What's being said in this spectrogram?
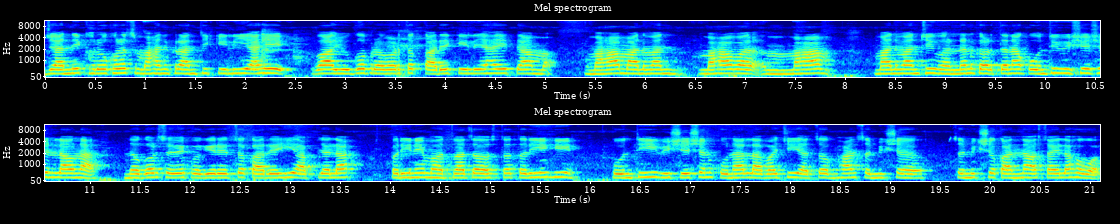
ज्यांनी खरोखरच महान क्रांती केली आहे वा युगप्रवर्तक कार्य केले आहे त्या महामानवां महावा मानवांची वर्णन करताना कोणती विशेषण लावणार? नगरसेवक वगैरेचं कार्यही आपल्याला परीने महत्त्वाचं असतं तरीही कोणतीही विशेषण कोणाला लावायची याचं भान समीक्ष समीक्षकांना असायला हवं.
